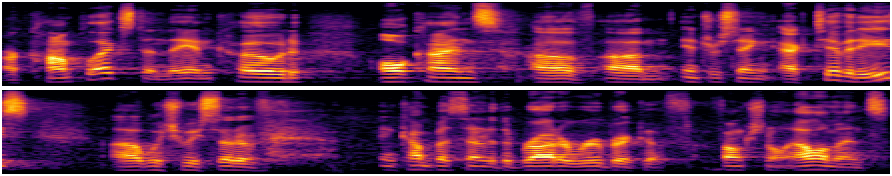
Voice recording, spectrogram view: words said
are complexed, and they encode all kinds of um, interesting activities, uh, which we sort of encompass under the broader rubric of functional elements.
